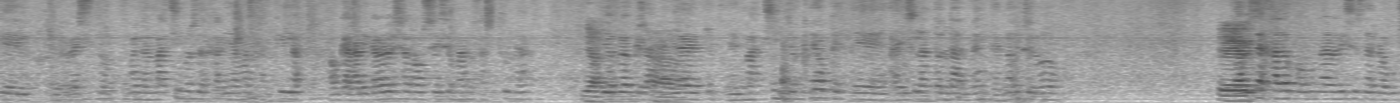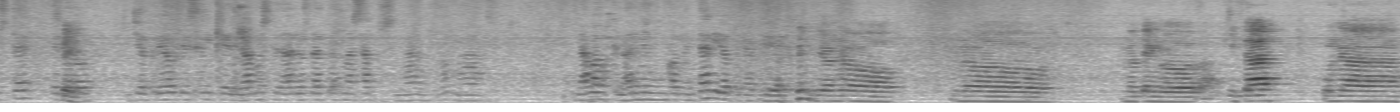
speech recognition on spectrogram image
que el, el resto. Bueno, el matching nos dejaría más tranquila, aunque a Garicano le salga un 6 en manufactura. Ya, Yo creo que la medida de- del matching, yo creo que te aísla totalmente, ¿no? Yo, te habéis dejado con un análisis de robustez, pero yo creo que es el que, digamos, te da los datos más aproximados, ¿no? Más, ya vamos, que no hay ningún comentario, pero que... yo no, no, no tengo, quizá una,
